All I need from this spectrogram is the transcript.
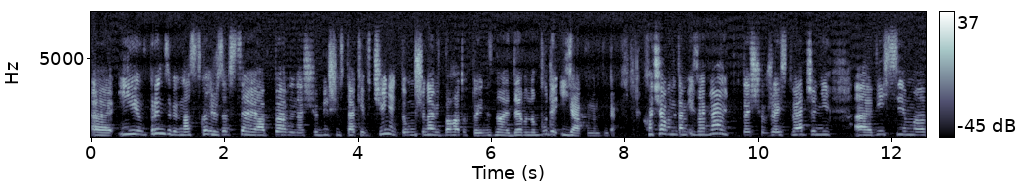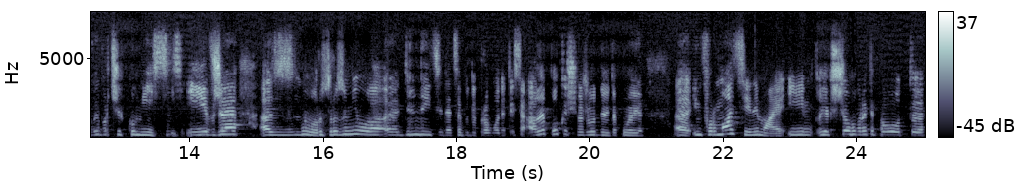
Е, і в принципі, в нас скоріш за все, я впевнена, що більшість так і вчинять, тому що навіть багато хто і не знає, де воно буде і як воно буде. Хоча вони там і заявляють про те, що вже і стверджені е, вісім е, виборчих комісій, і вже ну, зрозуміло дільниці, де це буде проводитися, але поки що жодної такої. Інформації немає, і якщо говорити про от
